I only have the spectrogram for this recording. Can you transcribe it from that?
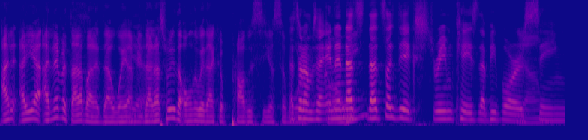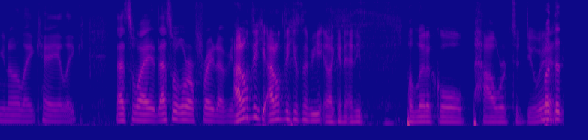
I, I yeah I never thought about it that way. I Yeah. mean that, that's really the only way that I could probably see a civil. that's what I'm saying. And then that's that's like the extreme case that people are Yeah. seeing. You know, like hey, like that's why that's what we're afraid of. You know? I don't think I don't think he's gonna be like in any political power to do it. But the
